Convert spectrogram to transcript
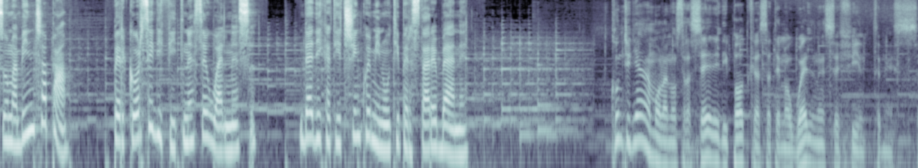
Sumabin Chapa. Percorsi di fitness e wellness. Dedicati 5 minuti per stare bene. Continuiamo la nostra serie di podcast a tema wellness e fitness.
